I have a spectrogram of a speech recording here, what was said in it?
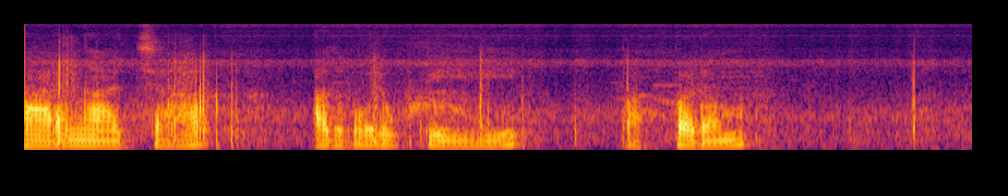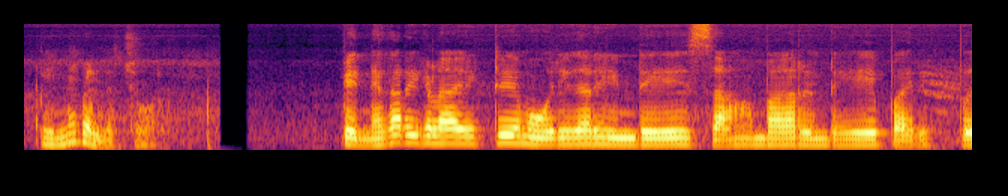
നാരങ്ങ അച്ചാർ അതുപോലെ ഉപ്പേരി പപ്പടം പിന്നെ വെള്ളച്ചോറ്. പിന്നെ കറികളായിട്ട് മോര് കറിയുണ്ട് സാമ്പാറുണ്ട് പരിപ്പ്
